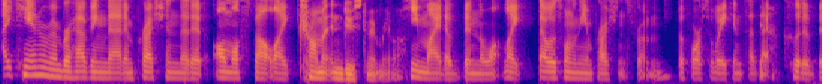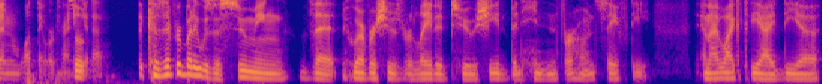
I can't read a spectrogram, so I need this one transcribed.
I can remember having that impression that it almost felt like trauma induced memory loss. he might have been the one. Like that was one of the impressions from The Force Awakens that Yeah. that could have been what they were trying So- to get at. because everybody was assuming that whoever she was related to, she had been hidden for her own safety. And I liked the idea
